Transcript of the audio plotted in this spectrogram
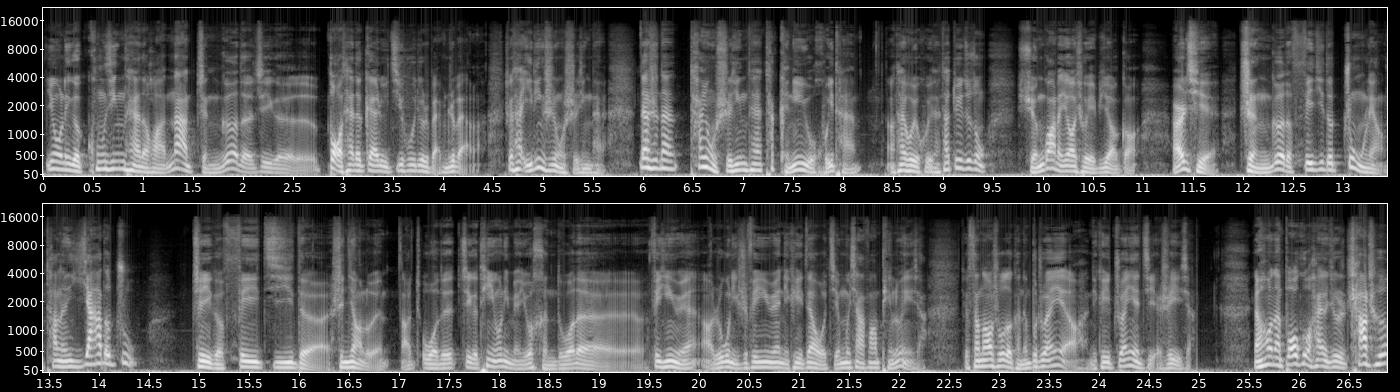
用那个空心胎的话，那整个的这个爆胎的概率几乎就是百分之百了。所以它一定是用实心胎。但是呢，它用实心胎，它肯定有回弹啊，它会有回弹。它对这种悬挂的要求也比较高，而且整个的飞机的重量，它能压得住这个飞机的升降轮啊。我的这个听友里面有很多的飞行员啊，如果你是飞行员，你可以在我节目下方评论一下。就三刀说的可能不专业啊，你可以专业解释一下。然后呢，包括还有就是叉车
